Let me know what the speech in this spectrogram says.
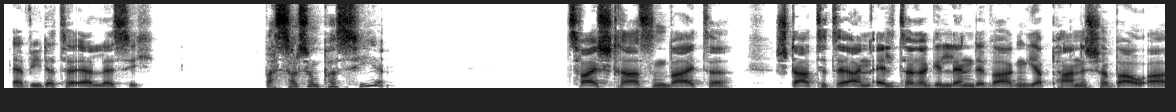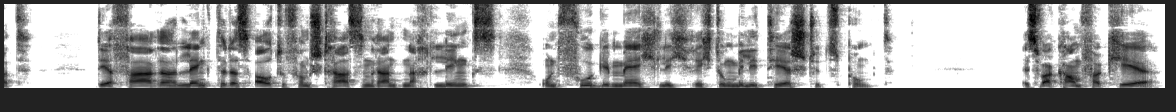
erwiderte er lässig. Was soll schon passieren? Zwei Straßen weiter startete ein älterer Geländewagen japanischer Bauart, der Fahrer lenkte das Auto vom Straßenrand nach links und fuhr gemächlich Richtung Militärstützpunkt. Es war kaum Verkehr,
